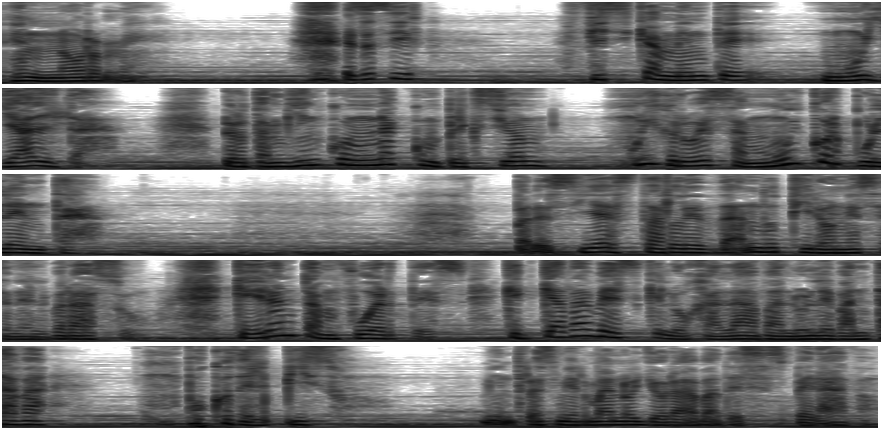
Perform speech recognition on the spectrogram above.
enorme. Es decir, físicamente muy alta, pero también con una complexión muy gruesa, muy corpulenta. Parecía estarle dando tirones en el brazo, que eran tan fuertes que cada vez que lo jalaba lo levantaba un poco del piso, mientras mi hermano lloraba desesperado.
